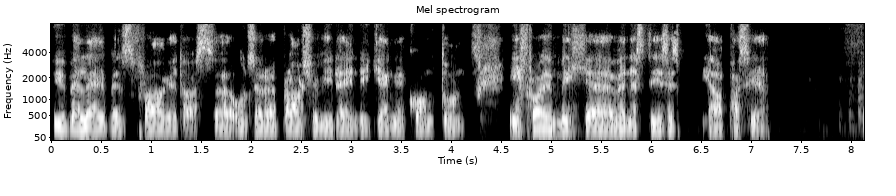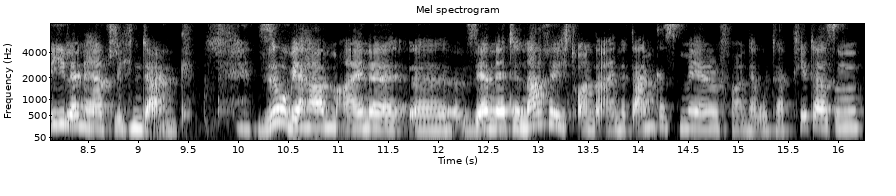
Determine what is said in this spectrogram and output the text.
Überlebensfrage, dass äh, unsere Branche wieder in die Gänge kommt. Und ich freue mich, wenn es dieses Jahr passiert. Vielen herzlichen Dank. So, wir haben eine äh, sehr nette Nachricht und eine Dankesmail von der Uta Petersen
